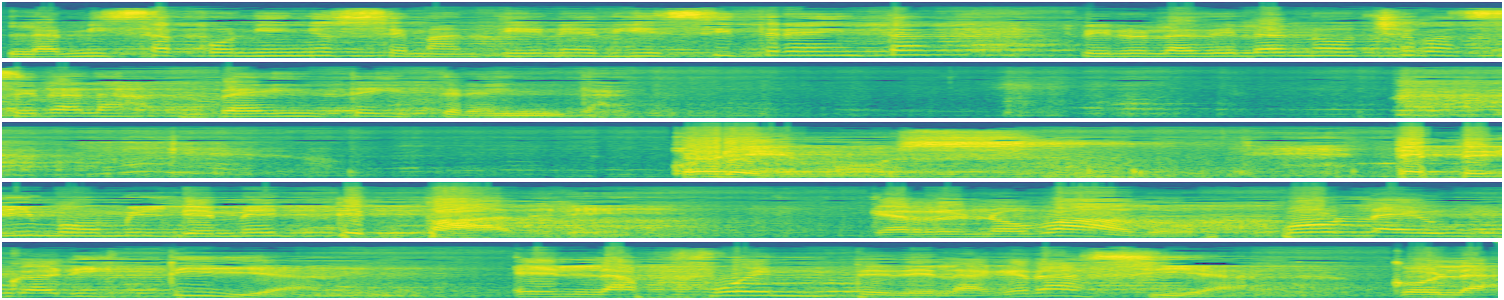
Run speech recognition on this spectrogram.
la misa con niños se mantiene 10 y 30, pero la de la noche va a ser a las 20 y 30. Oremos. Te pedimos humildemente, Padre, que renovado por la Eucaristía en la fuente de la gracia, con la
